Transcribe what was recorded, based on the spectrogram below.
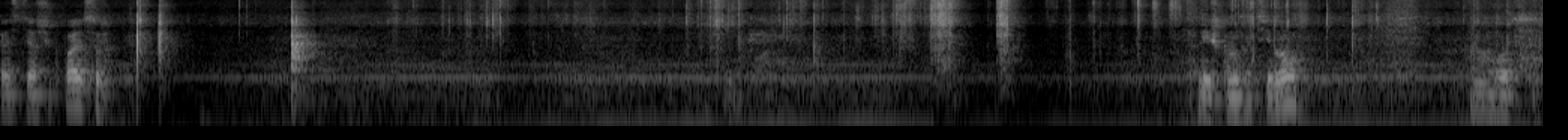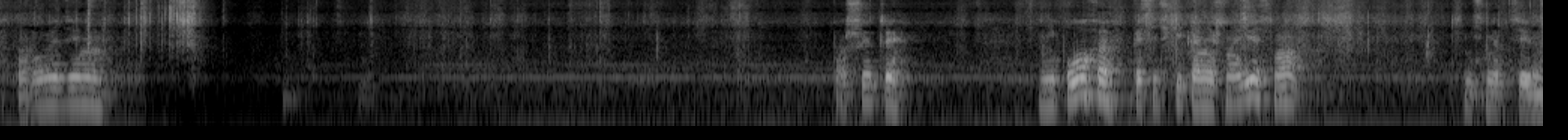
костяшек пальцев. Слишком затянул. Вот, второй оденем. Пошиты неплохо. Косячки, конечно, есть, но не смертельно.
